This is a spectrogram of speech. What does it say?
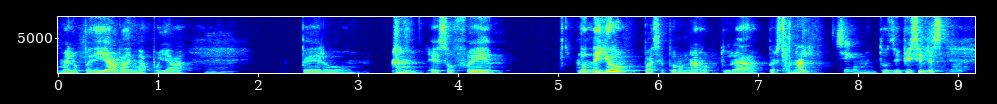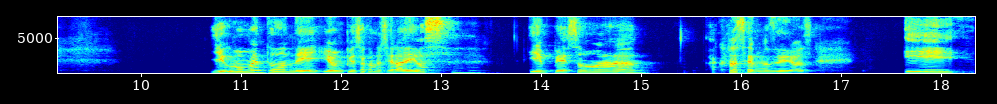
me lo pedía, ¿verdad? Y me apoyaba. Pero eso fue donde yo pasé por una ruptura personal, momentos difíciles. Llegó un momento donde yo empiezo a conocer a Dios y empiezo a, a, conocer más de Dios. Y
